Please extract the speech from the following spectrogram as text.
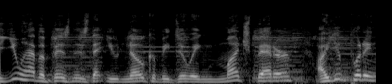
you have a business that you know could be doing much better? Are you putting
